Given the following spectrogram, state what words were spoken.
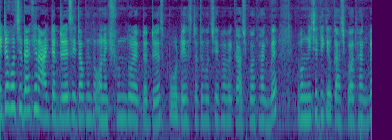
এটা হচ্ছে দেখেন আরেকটা ড্রেস এটাও কিন্তু অনেক সুন্দর একটা ড্রেস পুরো ড্রেসটাতে হচ্ছে এভাবে কাজ করা থাকবে এবং নিচের দিকেও কাজ করা থাকবে।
